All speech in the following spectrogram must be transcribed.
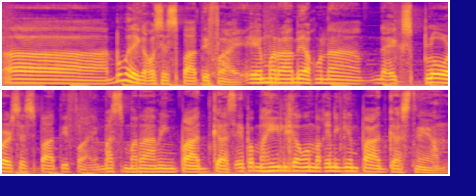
uh, bumalik ako sa Spotify. Eh marami ako na na-explore sa Spotify. Mas maraming podcast. Eh mahilig ako makinig yung podcast ngayon.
